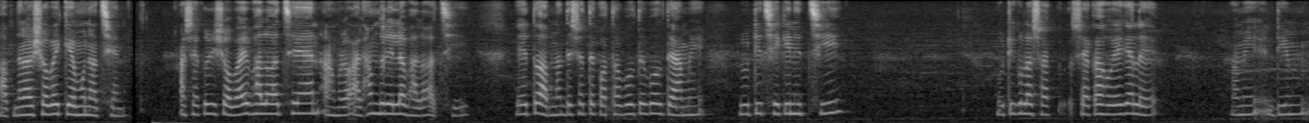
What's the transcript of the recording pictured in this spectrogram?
আপনারা সবাই কেমন আছেন? আশা করি সবাই ভালো আছেন, আমরাও আলহামদুলিল্লাহ ভালো আছি। এই তো আপনাদের সাথে কথা বলতে বলতে আমি রুটি ছেঁকে নিচ্ছি। রুটিগুলো শেখা হয়ে গেলে আমি ডিম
